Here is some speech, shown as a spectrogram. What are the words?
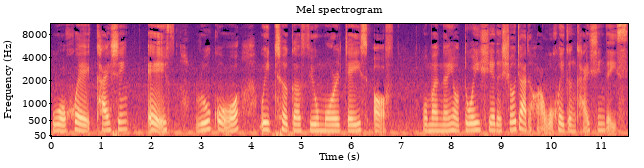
我会开心 if 如果 we took a few more days off. 我们能有多一些的休假的话，我会更开心的意思。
